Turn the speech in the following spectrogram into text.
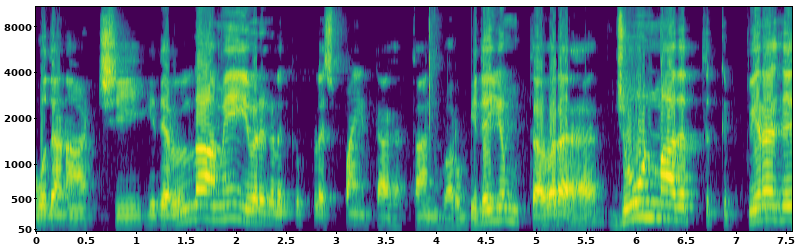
புதன் ஆட்சி. இது எல்லாமே இவர்களுக்கு பிளஸ் பாயிண்டாகத்தான் வரும். இதையும் தவிர ஜூன் மாதத்துக்கு பிறகு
